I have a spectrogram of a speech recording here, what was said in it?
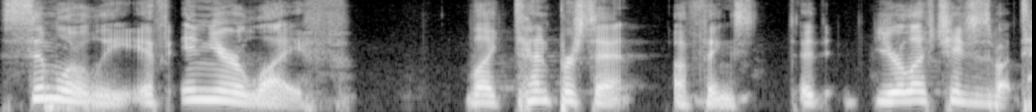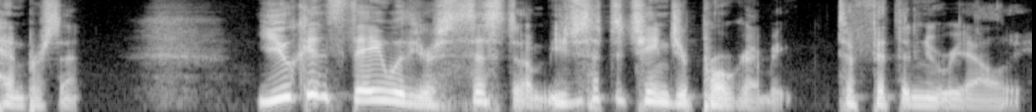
Similarly, if in your life, like 10% of things, it, your life changes about 10%, you can stay with your system. You just have to change your programming to fit the new reality.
